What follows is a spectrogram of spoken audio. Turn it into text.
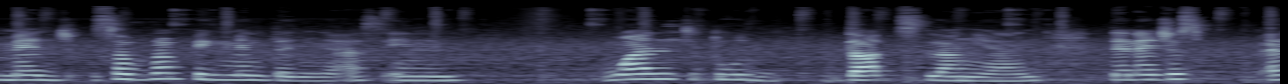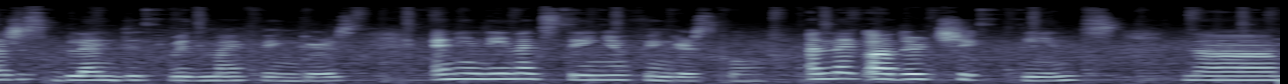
Medyo, sobrang pigmented niya. As in, 1 to 2 dots lang yan. Then, I just I just blend it with my fingers. And hindi nag-stain yung fingers ko. Unlike other cheek tints na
